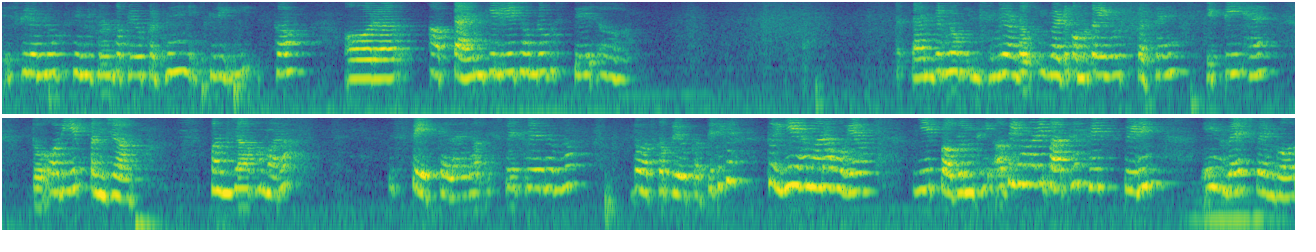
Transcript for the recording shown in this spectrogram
इसके लिए हम लोग सेमी का प्रयोग करते हैं, इसके लिए इसका। और आप टाइम के लिए जो हम लोग टाइम के लोग इन्वर्टर कॉमा का यूज़ करते हैं, ये टी है। तो और ये पंजाब। पंजाब हमारा स्पेस कहलाएगा। स्पेस के लिए हम लोग डॉट का प्रयोग करते हैं, ठीक है? तो ये हमारा हो गया। ये प्रॉब्लम थी। अभी हमारी बात है fish speeding in West Bengal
